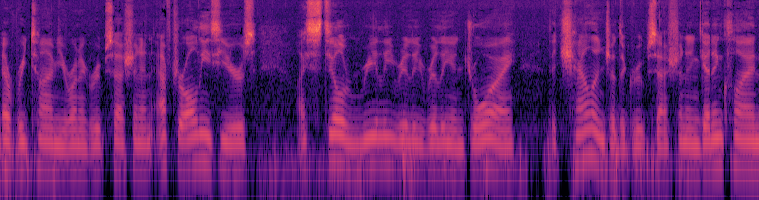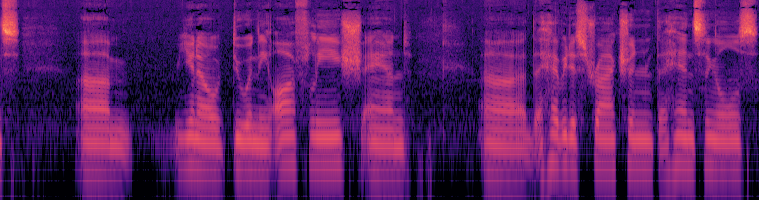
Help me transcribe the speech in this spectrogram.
every time you run a group session. And after all these years, I still really, really, really enjoy the challenge of the group session and getting clients, um, you know, doing the off leash and uh, the heavy distraction, the hand signals,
